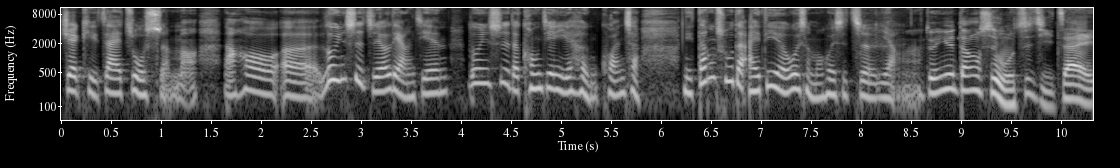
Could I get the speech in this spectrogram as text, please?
Jackie 在做。什么，然后呃，录音室只有两间，录音室的空间也很宽敞。你当初的 idea 为什么会是这样啊？对，因为当时我自己在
